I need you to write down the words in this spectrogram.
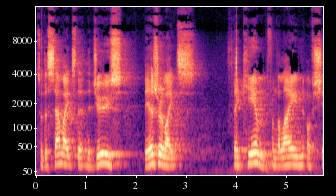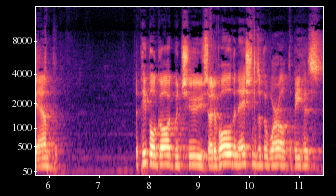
So the Semites, the, the Jews, the Israelites, they came from the line of Shem. The people God would choose out of all the nations of the world to be his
